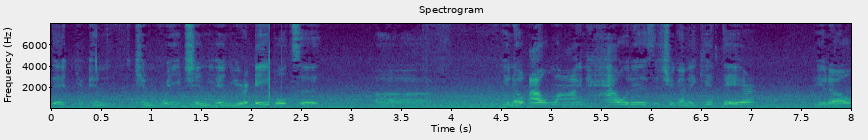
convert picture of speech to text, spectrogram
that you can can reach and, and you're able to uh, you know outline how it is that you're going to get there you know?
